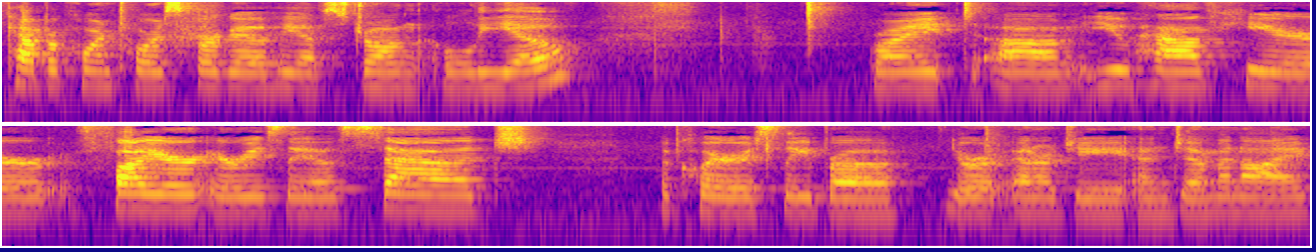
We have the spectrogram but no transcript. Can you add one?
Capricorn, Taurus, Virgo. You have strong Leo, right? Um, you have here fire, Aries, Leo, Sag, Aquarius, Libra, your energy, and Gemini.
